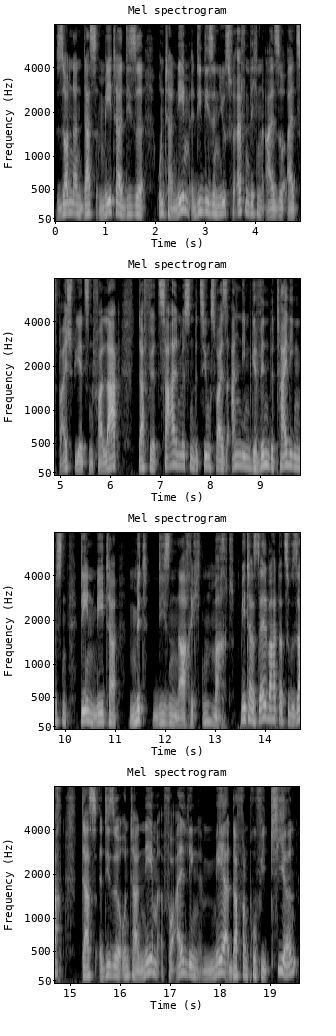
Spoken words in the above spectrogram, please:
sondern dass Meta diese Unternehmen, die diese News veröffentlichen, also als Beispiel jetzt ein Verlag, dafür zahlen müssen beziehungsweise an dem Gewinn beteiligen müssen, den Meta mit diesen Nachrichten macht. Meta selber hat dazu gesagt, dass diese Unternehmen vor allen Dingen mehr davon profitieren,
